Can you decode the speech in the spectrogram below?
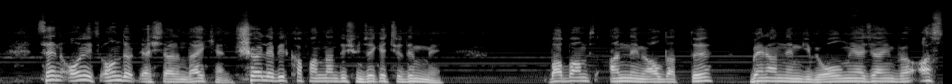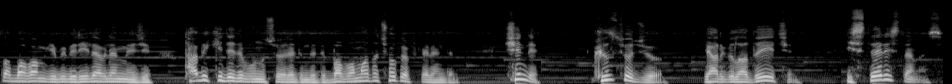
sen 13-14 yaşlarındayken şöyle bir kafandan düşünce geçirdin mi? Babam annemi aldattı. Ben annem gibi olmayacağım ve asla babam gibi biriyle evlenmeyeceğim. Tabii ki dedi bunu söyledim dedi. Babama da çok öfkelendim. Şimdi kız çocuğu yargıladığı için ister istemez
